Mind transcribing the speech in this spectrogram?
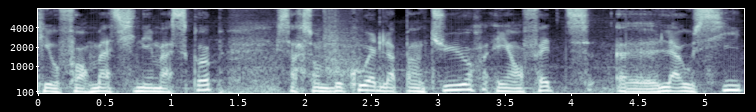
qui est au format cinémascope. Ça ressemble beaucoup à de la peinture et en fait, euh, là aussi,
